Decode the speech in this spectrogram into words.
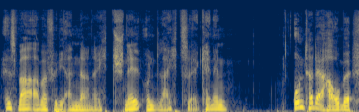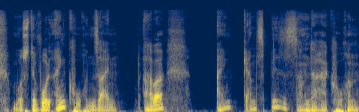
Es war aber für die anderen recht schnell und leicht zu erkennen, unter der Haube musste wohl ein Kuchen sein, aber ein ganz besonderer Kuchen.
